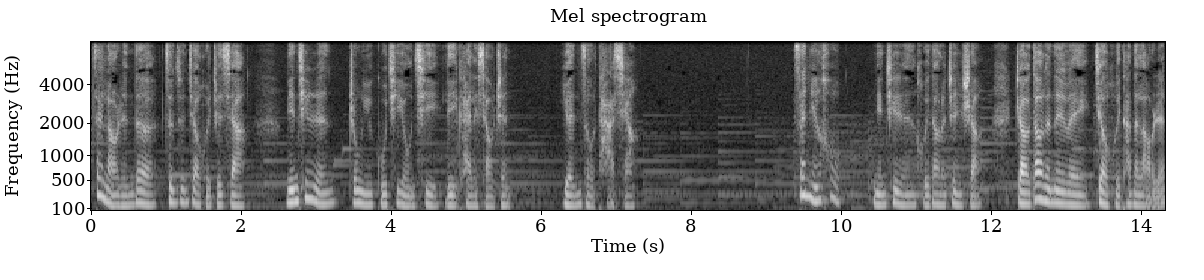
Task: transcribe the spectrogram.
在老人的谆谆教诲之下。年轻人终于鼓起勇气离开了小镇，远走他乡。三年后，年轻人回到了镇上，找到了那位教会他的老人。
